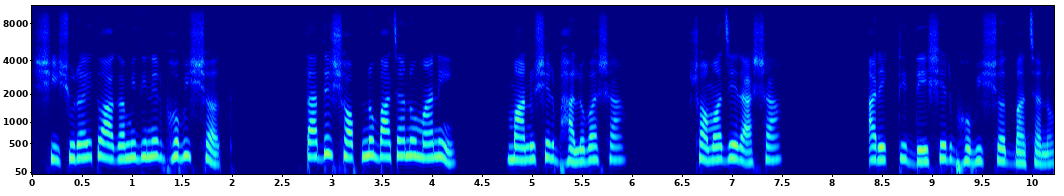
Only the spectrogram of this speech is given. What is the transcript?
শিশুরাই তো আগামী দিনের ভবিষ্যৎ। তাদের স্বপ্ন বাঁচানো মানে মানুষের ভালোবাসা সমাজের আশা আর একটি দেশের ভবিষ্যৎ বাঁচানো।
